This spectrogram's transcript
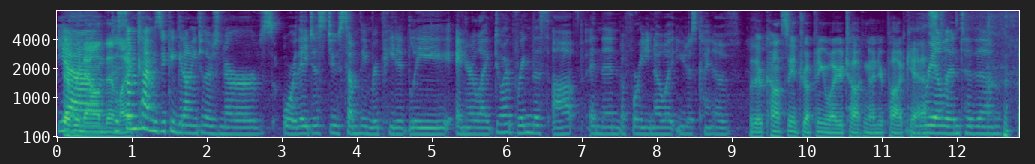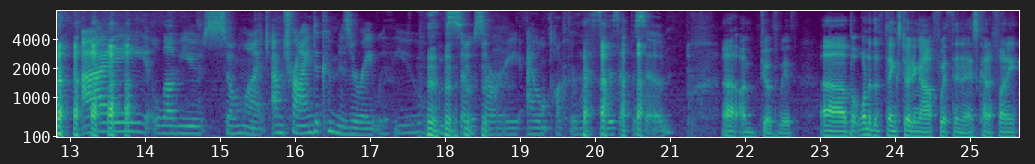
Yeah, every now and then because like sometimes you can get on each other's nerves, or they just do something repeatedly, and you're like, "Do I bring this up?" And then before you know it, you just kind of where they're constantly interrupting you while you're talking on your podcast. reel into them. I love you so much. I'm trying to commiserate with you. I'm so sorry. I won't talk the rest of this episode. Uh, I'm joking, babe. Uh, but one of the things starting off with, and it's kind of funny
